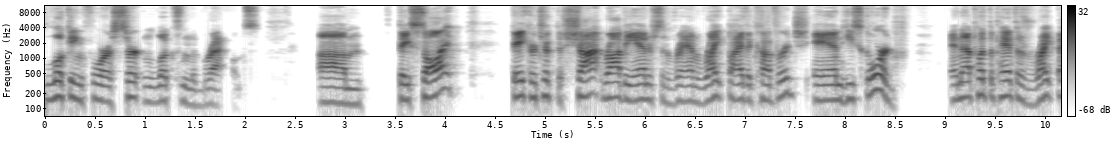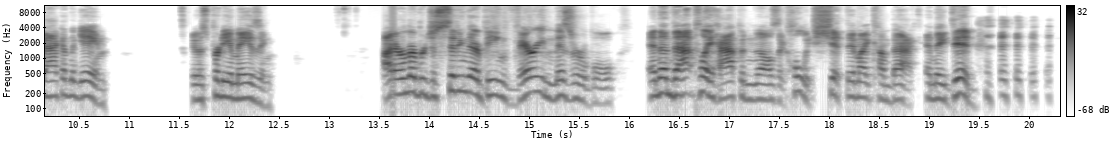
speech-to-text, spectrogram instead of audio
looking for a certain look from the Browns. Um, they saw it. Baker took the shot. Robbie Anderson ran right by the coverage and he scored. And that put the Panthers right back in the game. It was pretty amazing. I remember just sitting there being very miserable And then that play happened, and I was like, "Holy shit, they might come back," and they did.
